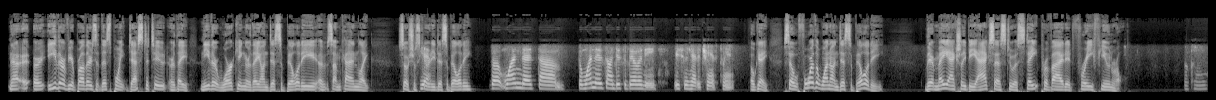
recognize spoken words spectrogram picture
Now, are either of your brothers at this point destitute? Are they neither working? Are they on disability of some kind, like Social Security Yes. disability? The one that um, the one that's on disability recently had a transplant. Okay, so for the one on disability, there may actually be access to a state provided free funeral. Okay.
